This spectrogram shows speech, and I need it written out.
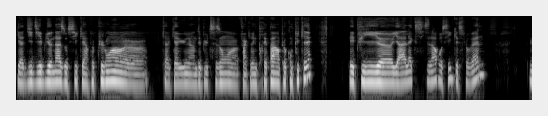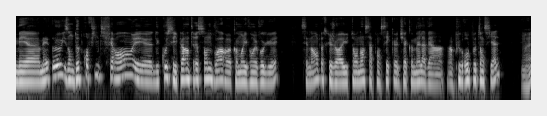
Il y a Didier Bionaz aussi qui est un peu plus loin, euh, qui a, qui a eu un début de saison, euh, enfin qui a une prépa un peu compliquée. Et puis euh, il y a Alex Cizar aussi qui est slovène. Mais, euh, mais eux, ils ont deux profils différents et euh, du coup, c'est hyper intéressant de voir euh, comment ils vont évoluer. C'est marrant parce que j'aurais eu tendance à penser que Giacomel avait un, un plus gros potentiel. Ouais.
